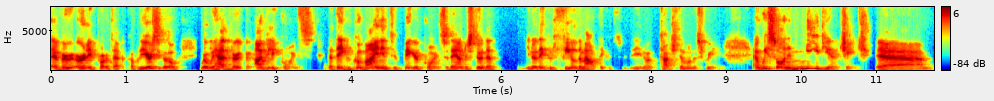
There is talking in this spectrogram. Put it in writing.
a, very early prototype a couple of years ago where we had very ugly coins that they could combine into bigger coins so they understood that you know they could feel them out they could you know touch them on the screen and we saw an immediate change um,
